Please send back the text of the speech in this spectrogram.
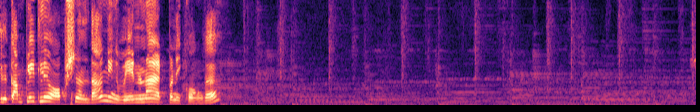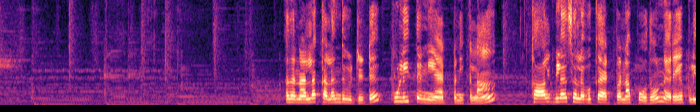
இது கம்ப்ளீட்லி ஆப்ஷனல் தான். நீங்கள் வேணும்னா ஆட் பண்ணிக்கோங்க. அதை நல்லா கலந்து விட்டுட்டு புளி தண்ணி ஆட் பண்ணிக்கலாம். கால் கிளாஸ் அளவுக்கு ஆட் பண்ணால் போதும். நிறைய புளி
